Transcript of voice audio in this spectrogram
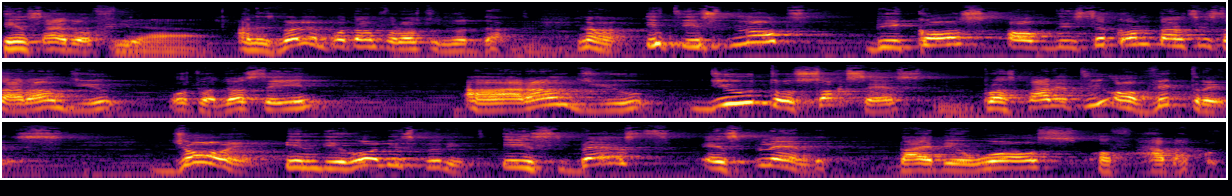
inside of you. Yeah. And it's very important for us to note that. Now, it is not because of the circumstances around you, what we're just saying, are around you due to success, prosperity, or victories. Joy in the Holy Spirit is best explained by the words of Habakkuk.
